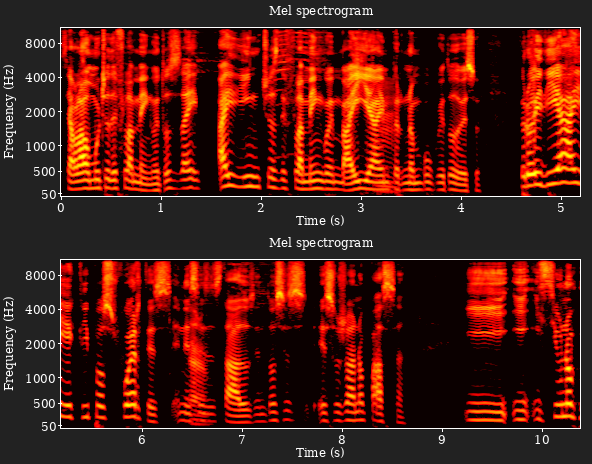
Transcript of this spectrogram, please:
se hablaba mucho de Flamengo. Entonces hay, hay hinchas de Flamengo en Bahía, en Mm. Pernambuco y todo eso. Pero hoy día hay equipos fuertes en Claro. esos estados, entonces eso ya no pasa. Y, y- y si uno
